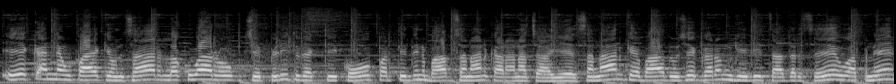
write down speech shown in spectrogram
एक अन्य उपाय के अनुसार लकवा रोग से पीड़ित व्यक्ति को प्रतिदिन भाप स्नान कराना चाहिए। स्नान के बाद उसे गर्म गीली चादर से वो अपने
